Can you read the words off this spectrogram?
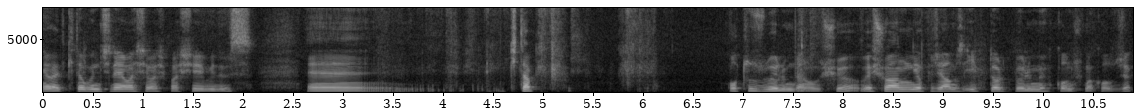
Evet, kitabın içine yavaş yavaş başlayabiliriz. Ee, kitap 30 bölümden oluşuyor ve şu an yapacağımız ilk 4 bölümü konuşmak olacak.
